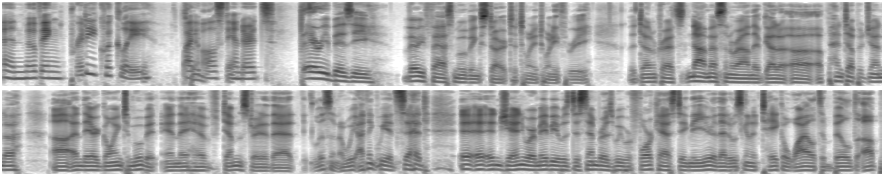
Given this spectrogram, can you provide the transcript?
and moving pretty quickly by all standards. very busy, very fast moving start to 2023. The Democrats not messing around. They've got a, a, pent up agenda, uh, and they are going to move it. And they have demonstrated that. Listen, we I think we had said in January, maybe it was December, as we were forecasting the year, that it was going to take a while to build up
